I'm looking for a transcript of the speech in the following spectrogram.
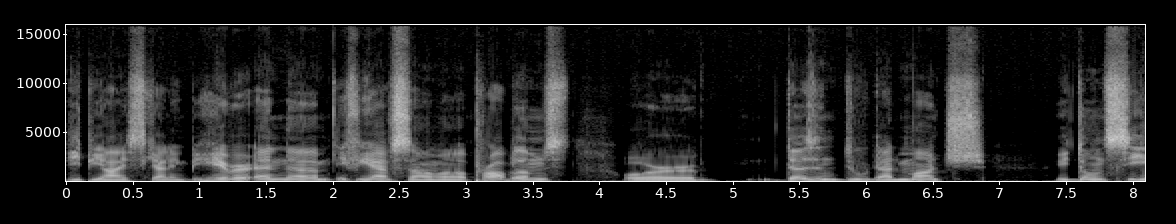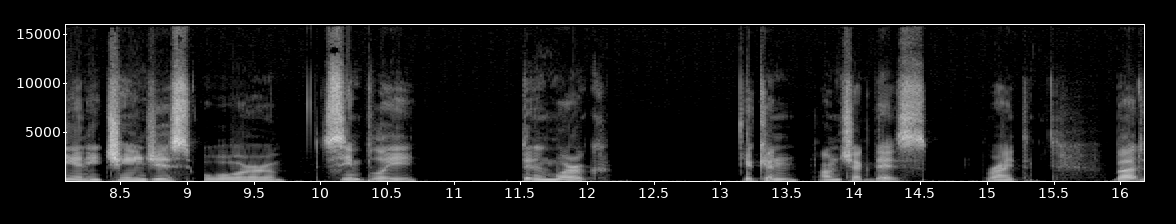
DPI scaling behavior. And um, if you have some uh, problems or doesn't do that much you don't see any changes or simply didn't work you can uncheck this right? But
